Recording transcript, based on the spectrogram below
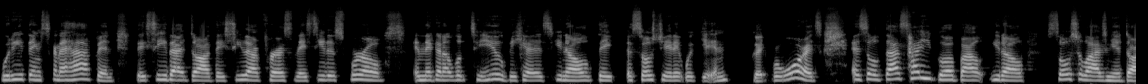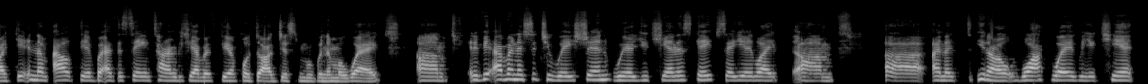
what do you think's going to happen? They see that dog, they see that person, they see the squirrel, and they're going to look to you because, you know, they associate it with getting good rewards. And so that's how you go about, you know, socializing your dog, getting them out there, but at the same time, if you have a fearful dog, just moving them away. Um, and if you're ever in a situation where you can't escape, say you're like um uh on a you know walkway where you can't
